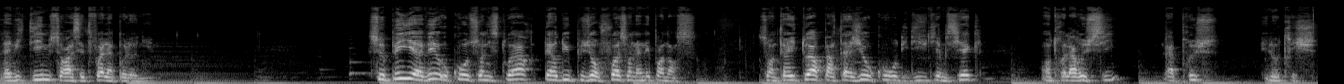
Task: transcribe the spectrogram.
La victime sera cette fois la Pologne. Ce pays avait, au cours de son histoire, perdu plusieurs fois son indépendance. Son territoire partagé au cours du XVIIIe siècle entre la Russie, la Prusse et l'Autriche.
